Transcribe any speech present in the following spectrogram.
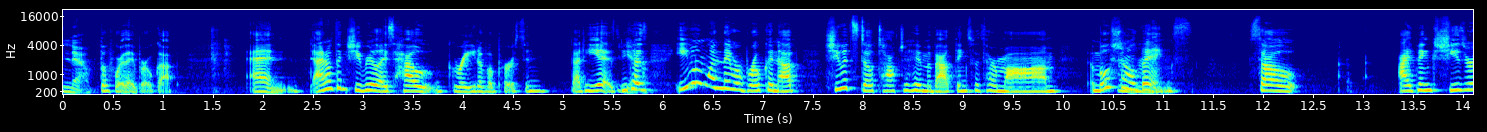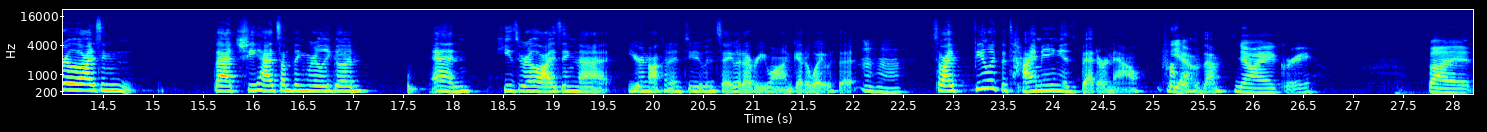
No. before they broke up. And I don't think she realized how great of a person that he is. Because even when they were broken up, she would still talk to him about things with her mom, emotional things. So I think she's realizing that she had something really good, and he's realizing that you're not going to do and say whatever you want and get away with it. Mm-hmm. So I feel like the timing is better now for Yeah. both of them. No, I agree. But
